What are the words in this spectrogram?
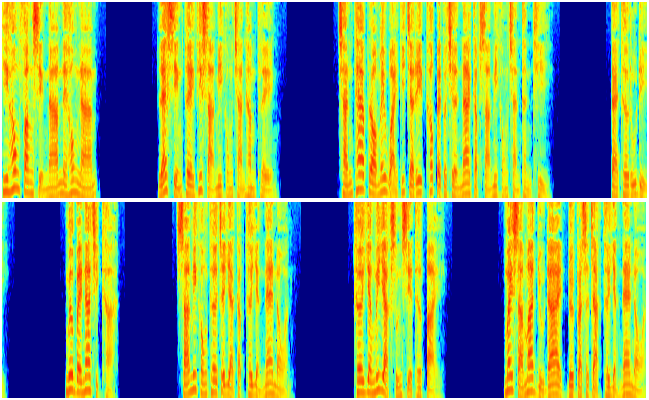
ฮีห้องฟังเสียงน้ำในห้องน้ำและเสียงเพลงที่สามีของฉันทำเพลง ฉันแทบรอไม่ไหวที่จะรีบเข้าไปเผชิญหน้ากับสามีของฉันทันที แต่เธอรู้ดี เมื่อใบหน้าฉีกขาด สามีของเธอจะอยากกับเธออย่างแน่นอน เธอยังไม่อยากสูญเสียเธอไป ไม่สามารถอยู่ได้โดยปราศจากเธออย่างแน่นอน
